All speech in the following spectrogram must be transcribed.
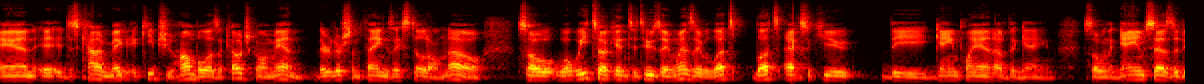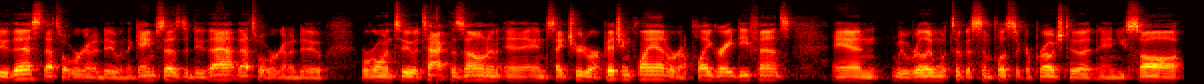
and it, just kind of make it keeps you humble as a coach going man there, there's some things they still don't know. So what we took into tuesday and wednesday let's let's execute the game plan of the game. So when the game says to do this that's what we're going to do. When the game says to do that that's what we're going to do. We're going to attack the zone and, and, and stay true to our pitching plan. We're going to play great defense. And we really took a simplistic approach to it. And you saw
